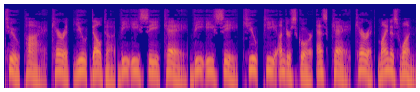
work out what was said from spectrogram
two pi caret u delta vec k vec q p underscore s k caret minus one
